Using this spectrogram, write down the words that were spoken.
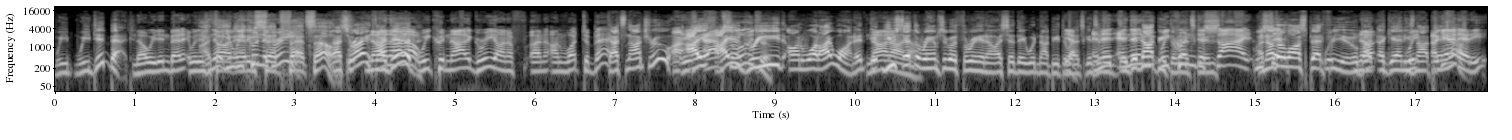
We we did bet. no we didn't bet it there's I no, thought you, we Eddie couldn't said agree fat cells. That's right. no I no did. no we could not agree on a f- on, on what to bet That's not true. It is I I, I absolutely true. agreed on what I wanted. No, you no, said no. the Rams would go three and zero. I said they would not beat the Yeah. Redskins, and and, then, they, and they then did not we, beat the couldn't Redskins. decide. We Another said- lost bet for we- you, no, but again, he's we- not paying Again, up. Eddie,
